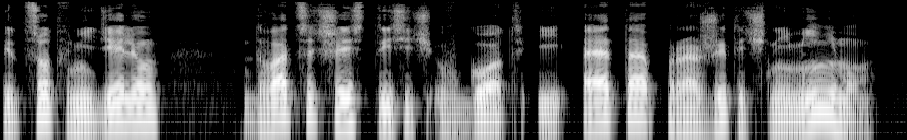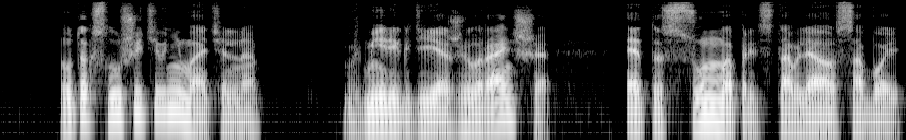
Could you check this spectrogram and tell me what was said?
500 в неделю, 26 тысяч в год. И это прожиточный минимум? Ну так слушайте внимательно. В мире, где я жил раньше, эта сумма представляла собой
